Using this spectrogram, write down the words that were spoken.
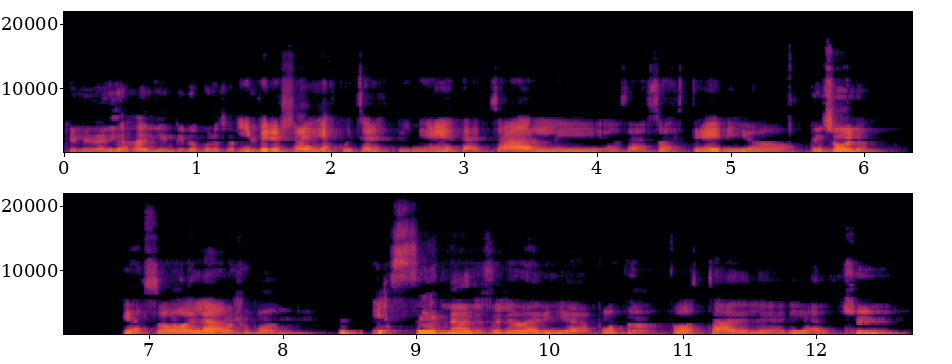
que le darías a alguien que no conoce Y Argentina. pero yo iría a escuchar Spinetta, Charlie, o sea, Soda Stereo. Atahualpa Yupanqui. Ese no se lo daría. ¿Posta? ¿Posta le darías? Sí.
